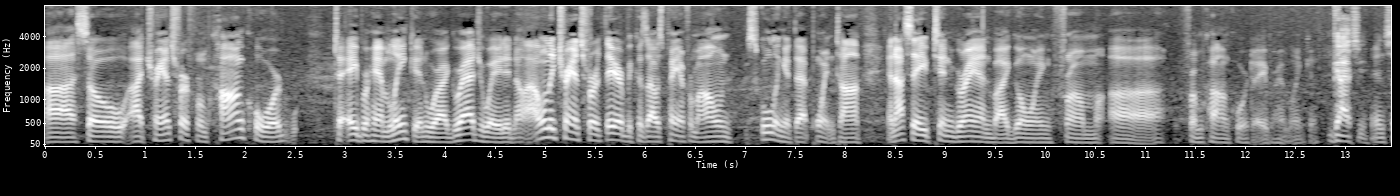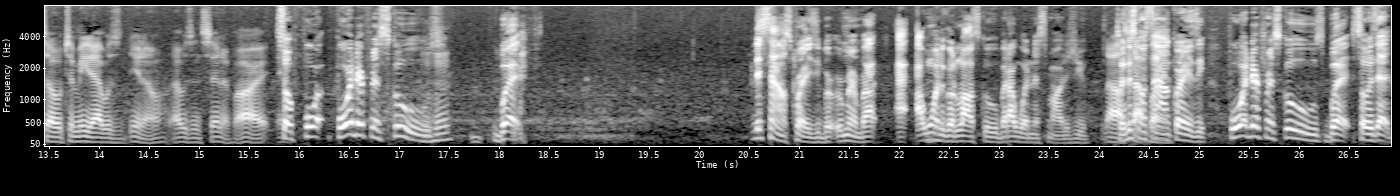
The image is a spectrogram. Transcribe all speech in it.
Uh, so I transferred from Concord to Abraham Lincoln, where I graduated. Now I only transferred there because I was paying for my own schooling at that point in time, and I saved ten grand by going from uh, from Concord to Abraham Lincoln. Got you. And so to me, that was you know that was incentive. All right. So four four different schools, Mm-hmm. but this sounds crazy. But remember, I, I, I wanted to go to law school, but I wasn't as smart as you. So this one sound crazy. Four different schools, but so is that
